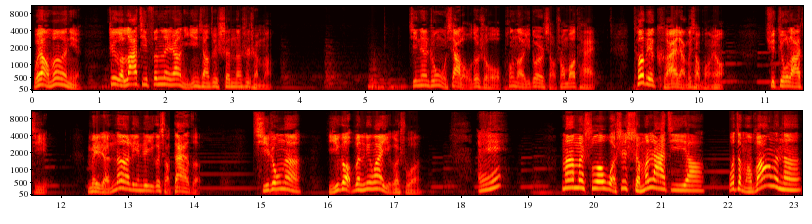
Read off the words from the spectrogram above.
我想问问你，这个垃圾分类让你印象最深的是什么？”今天中午下楼的时候碰到一对小双胞胎，特别可爱，两个小朋友。去丢垃圾，每人呢拎着一个小袋子，其中呢一个问另外一个说：“哎，妈妈说我是什么垃圾呀？我怎么忘了呢？”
